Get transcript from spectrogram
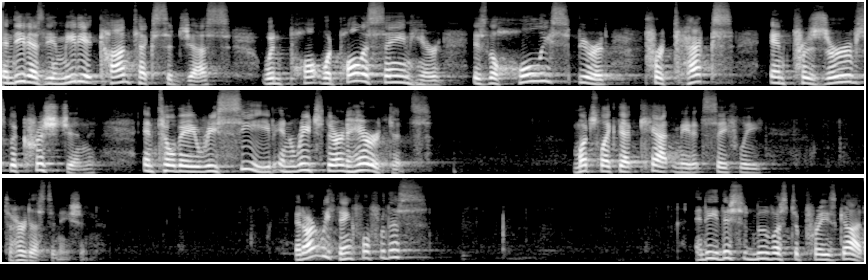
Indeed, as the immediate context suggests, when Paul, what Paul is saying here is the Holy Spirit protects and preserves the Christian until they receive and reach their inheritance, much like that cat made it safely to her destination. And aren't we thankful for this? Indeed, this should move us to praise God.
